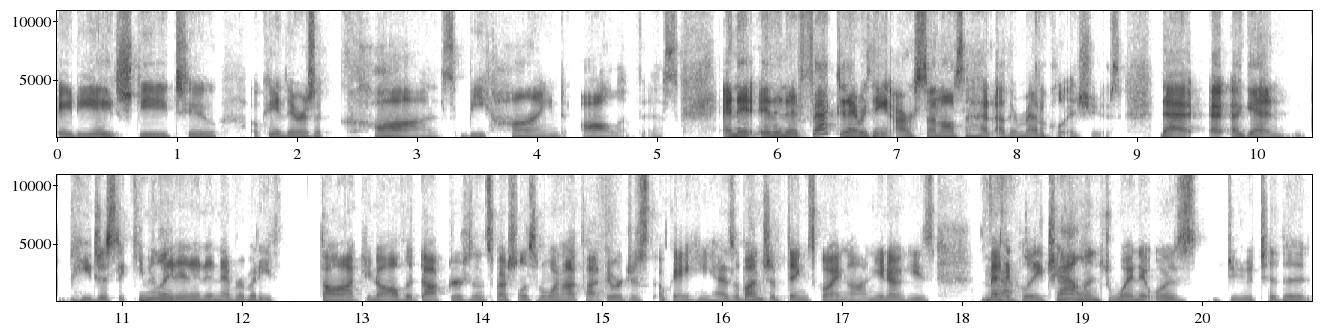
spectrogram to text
ADHD to okay, there's a cause behind all of this. And it yeah. and it affected everything. Our son also had other medical issues that again, he just accumulated it and everybody thought, you know, all the doctors and specialists and whatnot thought they were just, okay, he has a bunch of things going on. You know, he's medically yeah. challenged when it was due to the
